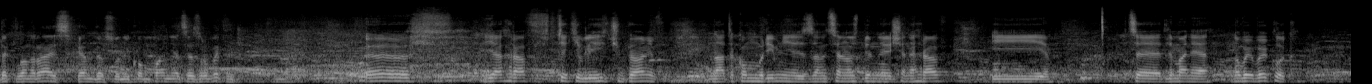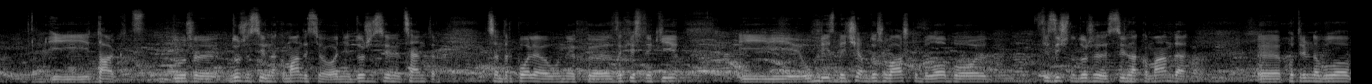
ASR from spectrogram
Деклан Райс, Хендерсон і компанія це зробити. Е, я грав тільки в Лігі Чемпіонів. На такому рівні за національну збірну я ще не грав. І це для мене новий виклик. І так, дуже, дуже сильна команда сьогодні, дуже сильний центр. Центр поля у них е, захисники. І у грі з м'ячем дуже важко було, бо фізично дуже сильна команда. Е, Потрібно було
